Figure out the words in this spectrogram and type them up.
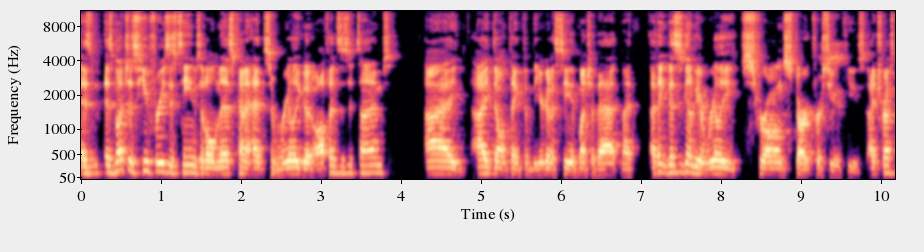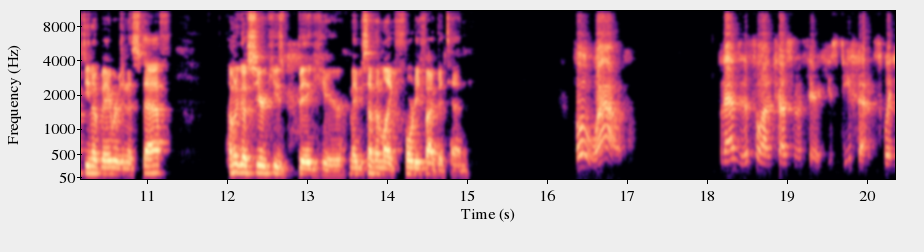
as as much as Hugh Freeze's teams at Ole Miss kind of had some really good offenses at times, I I don't think that you're going to see a bunch of that. And I, I think this is going to be a really strong start for Syracuse. I trust Dino Babers and his staff. I'm going to go Syracuse big here, maybe something like 45 to 10. Oh wow, that's, that's a lot of trust in the Syracuse defense, which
